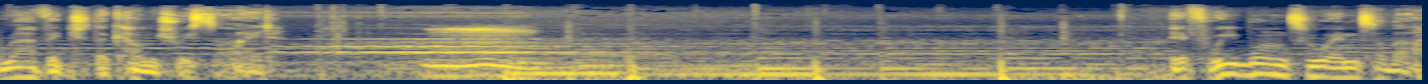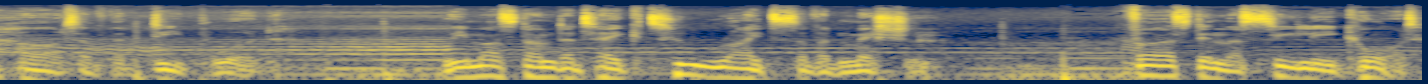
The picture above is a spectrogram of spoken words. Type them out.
ravage the countryside. Hmm. If we want to enter the heart of the Deep Wood, we must undertake two rites of admission. First in the Seelie Court,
